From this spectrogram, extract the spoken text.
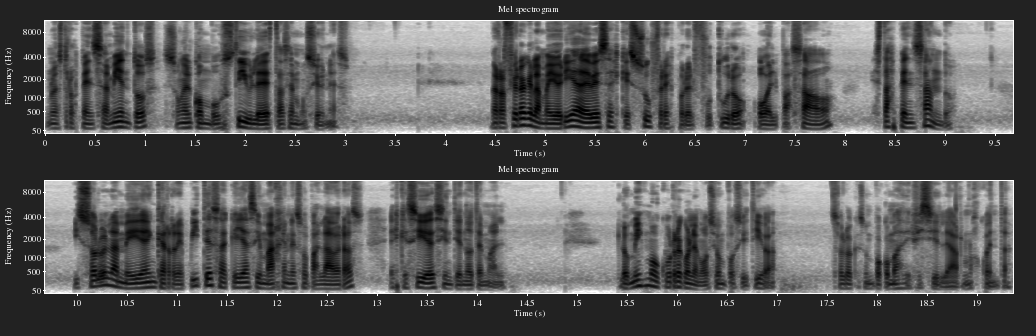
nuestros pensamientos son el combustible de estas emociones. Me refiero a que la mayoría de veces que sufres por el futuro o el pasado, estás pensando y solo en la medida en que repites aquellas imágenes o palabras es que sigues sintiéndote mal. Lo mismo ocurre con la emoción positiva, solo que es un poco más difícil de darnos cuenta.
